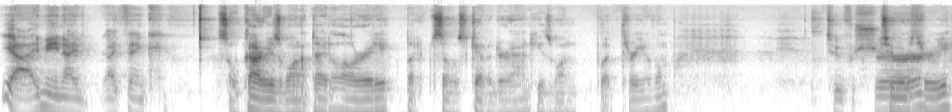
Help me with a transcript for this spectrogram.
Yeah, I mean, I I think So Kyrie's won a title already, but so is Kevin Durant. He's won what three of them, two for sure. two or three.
